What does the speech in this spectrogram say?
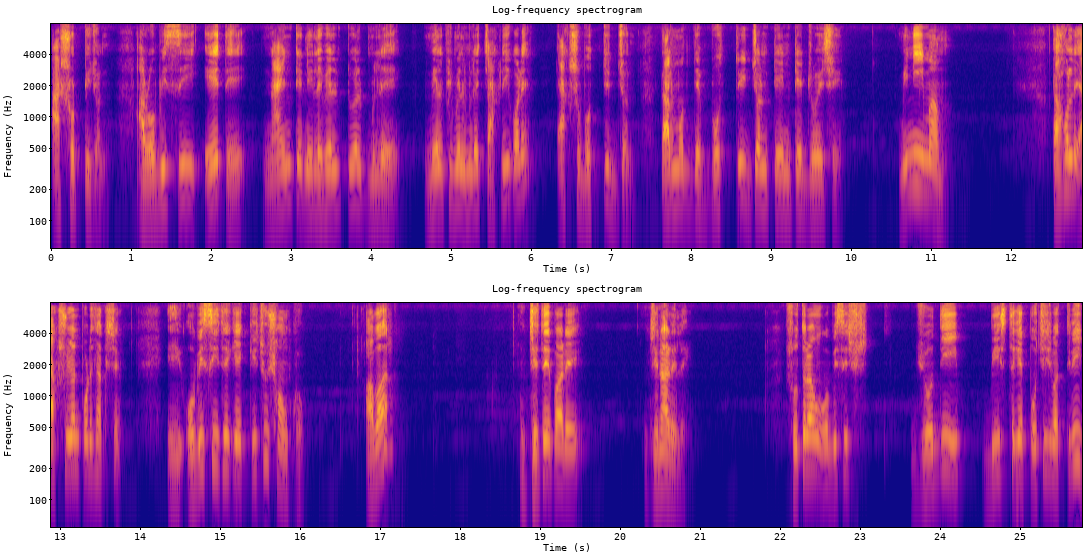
আটষট্টি জন। আর ওবিসি এতে নাইন টেন ইলেভেন টুয়েলভ মিলে, মেল ফিমেল মিলে চাকরি করে একশো বত্রিশ জন। তার মধ্যে বত্রিশ জন টেন্টেড রয়েছে। মিনিমাম। তাহলে একশো জন পড়ে থাকছে। এই ওবিসি থেকে কিছু সংখ্যক আবার যেতে পারে জেনারেলে। সুতরাং ওবিসি যদি বিশ থেকে পঁচিশ বা তিরিশ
